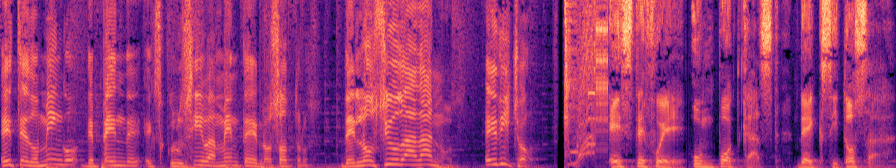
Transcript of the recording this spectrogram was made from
Este domingo depende exclusivamente de nosotros de los ciudadanos. He dicho. Este fue un podcast de Exitosa.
